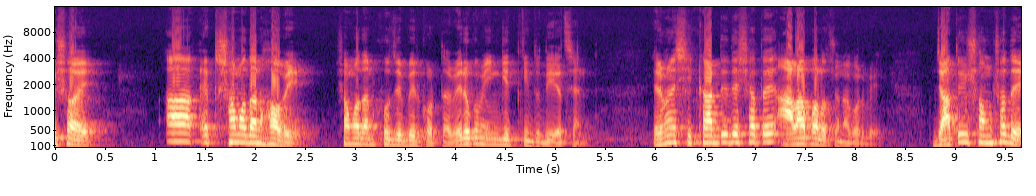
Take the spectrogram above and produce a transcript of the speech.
বিষয় একটা সমাধান হবে। সমাধান খুঁজে বের করতে হবে। এরকম ইঙ্গিত কিন্তু দিয়েছেন। এর মানে শিক্ষার্থীদের সাথে আলাপ আলোচনা করবে। জাতীয় সংসদে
